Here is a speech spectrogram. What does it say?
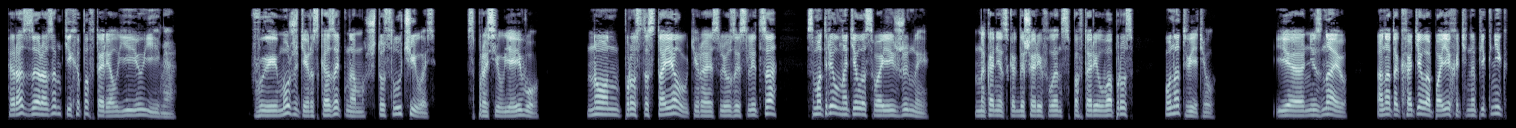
раз за разом тихо повторял ее имя. «Вы можете рассказать нам, что случилось?» — спросил я его. Но он просто стоял, утирая слезы с лица, смотрел на тело своей жены. Наконец, когда шериф Лэнс повторил вопрос, он ответил. «Я не знаю. Она так хотела поехать на пикник.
